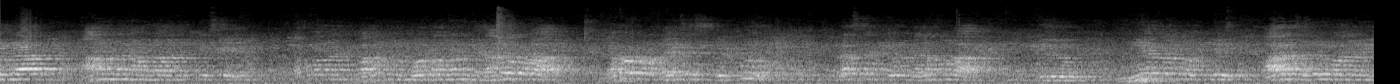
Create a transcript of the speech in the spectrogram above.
ఆరోగ్యంగా ఆనందంగా ఉండాలని చెప్పేసి భగవాన్ భగవంతుని మీరు అందరూ కూడా ఎవరు కూడా దయచేసి ఎప్పుడు డ్రగ్స్ వెళ్ళకుండా మీరు నియంత్రణలో ఉండి బాగా చదువుకోవాలని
